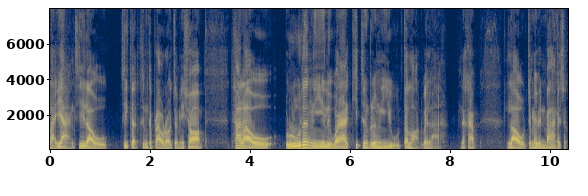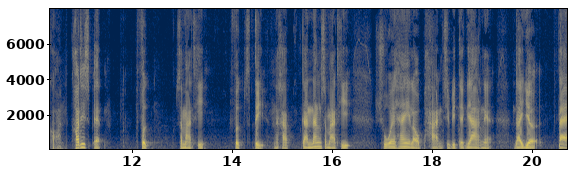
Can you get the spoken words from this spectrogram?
หลายอย่างที่เราที่เกิดขึ้นกับเราเราจะไม่ชอบ ถ้าเรารู้เรื่องนี้หรือว่าคิดถึงเรื่องนี้อยู่ตลอดเวลานะครับ เราจะไม่เป็นบ้าไปซะก่อน ข้อที่ 11 ฝึกสมาธิ ฝึกสตินะครับ การนั่งสมาธิช่วยให้เราผ่านชีวิตยากๆเนี่ยได้เยอะแต่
